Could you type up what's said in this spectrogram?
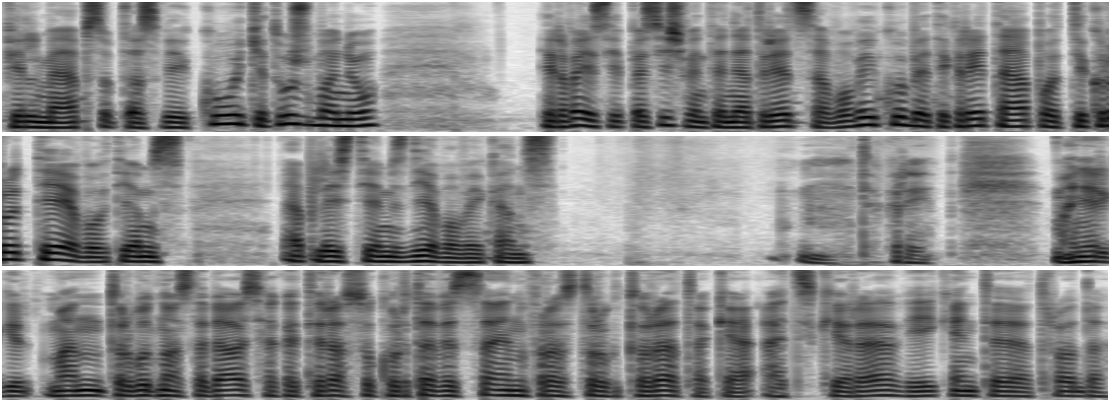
filme apsuptas vaikų, kitų žmonių. Ir va, jisai pasišventė neturėti savo vaikų, bet tikrai tapo tikrų tėvų tiems apleistiems Dievo vaikams. Mm, tikrai. Man irgi, man turbūt nuostabiausia, kad yra sukurta visa infrastruktūra tokia atskira, veikianti, atrodo.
